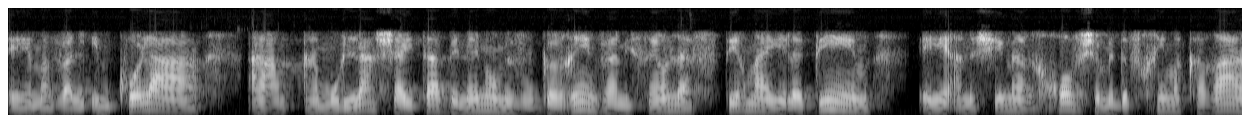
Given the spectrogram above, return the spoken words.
אמ, אבל עם כל ה... ההמולה שהייתה בינינו המבוגרים והניסיון להסתיר מהילדים, אה, אנשים מהרחוב שמדווחים מה קרה,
